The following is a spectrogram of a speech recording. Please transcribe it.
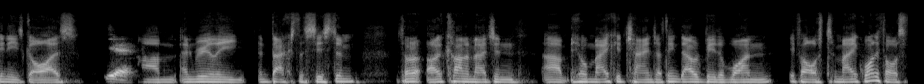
in his guys. Yeah. Um, and really and backs the system. So I can't imagine um, he'll make a change. I think that would be the one if I was to make one. If I was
